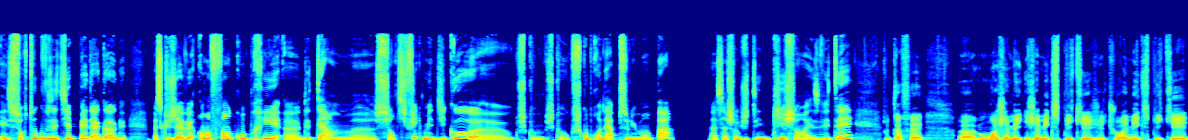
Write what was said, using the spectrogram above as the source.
Et surtout que vous étiez pédagogue. Parce que j'avais enfin compris euh, des termes euh, scientifiques, médicaux, que je, je, comprenais absolument pas, sachant que j'étais une quiche en SVT. Tout à fait. moi, j'aime expliquer. J'ai toujours aimé expliquer.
